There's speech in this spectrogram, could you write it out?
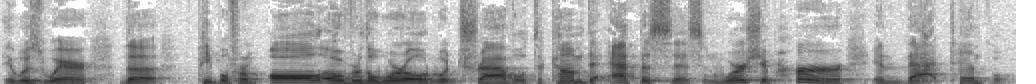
It was where the people from all over the world would travel to come to Ephesus and worship her in that temple.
